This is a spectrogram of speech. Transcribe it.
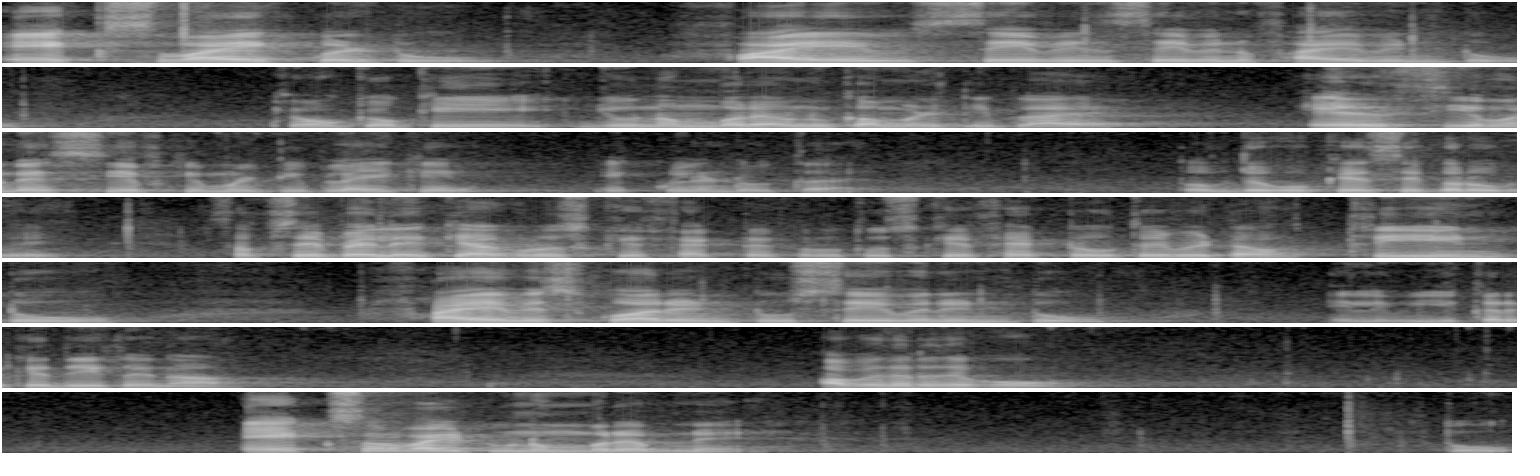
X Y equal to five seven seven five into क्यों? क्योंकि जो नंबर है उनका मल्टीप्लाई एल सी एम और एस के मल्टीप्लाई के इक्वलेंट होता है। तो अब देखो कैसे करोगे? सबसे पहले क्या करो? उसके फैक्टर करो। तो उसके फैक्टर होते हैं बेटा three into five square into seven into eleven ये करके देख लेना। अब इधर देखो एक्स और वाई टू नंबर है अपने। तो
